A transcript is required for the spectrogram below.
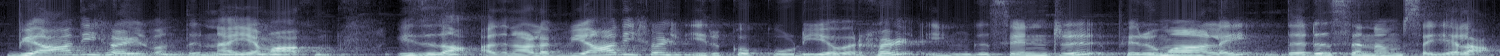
வியாதிகள் வந்து நயமாகும். இதுதான். அதனால் வியாதிகள் இருக்கக்கூடியவர்கள் இங்கு சென்று பெருமாளை தரிசனம் செய்யலாம்.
